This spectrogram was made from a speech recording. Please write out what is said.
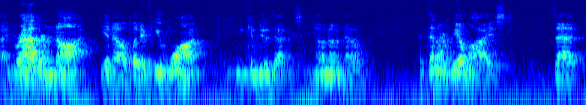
I'd rather not, you know, but if you want, we can do that. He said, no, no, no. And then I realized that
